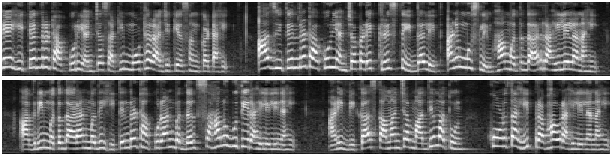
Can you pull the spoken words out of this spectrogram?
हे हितेंद्र ठाकूर यांच्यासाठी मोठं राजकीय संकट आहे. आज हितेंद्र ठाकूर यांच्याकडे ख्रिस्ती दलित आणि मुस्लिम हा मतदार राहिलेला नाही. आगरी मतदारांमध्ये हितेंद्र ठाकूरांबद्दल सहानुभूती राहिलेली नाही आणि विकास कामांच्या माध्यमातून कोणताही प्रभाव राहिलेला नाही.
